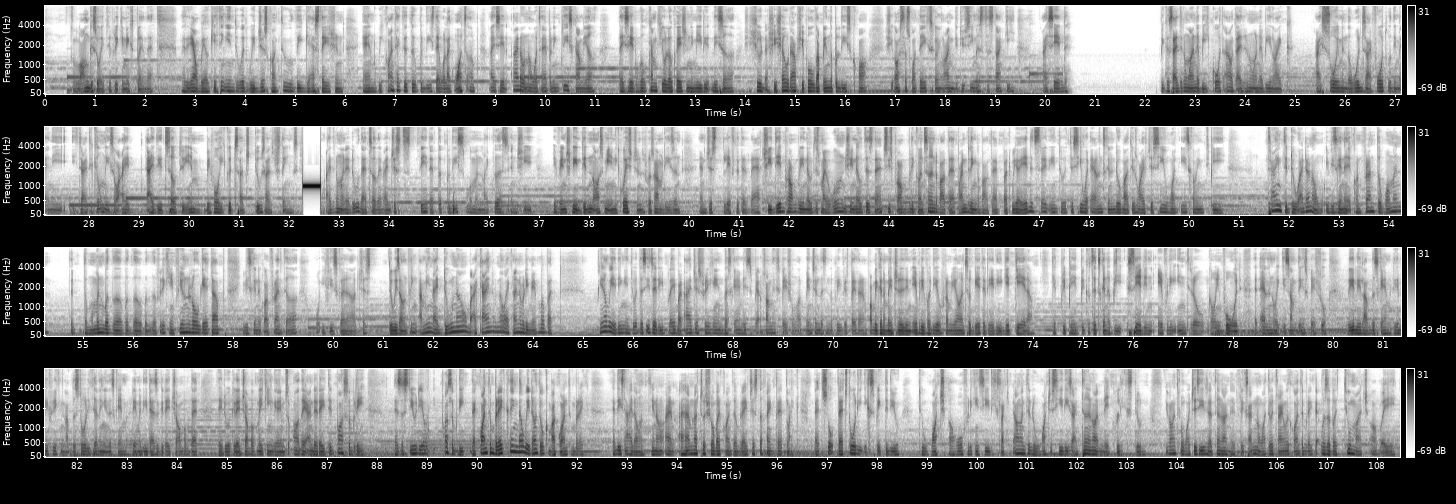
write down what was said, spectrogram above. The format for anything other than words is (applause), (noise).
the longest way if we can explain that. But yeah, we are getting into it. We just got to the gas station and we contacted the police. They were like, What's up? I said, I don't know what's happening. Please come here. They said, "We'll come to your location immediately, sir." She should. She showed up. She pulled up in the police car. She asked us what the heck's going on. Did you see Mr. Stucky? I said, because I didn't want to be caught out. I didn't want to be like, I saw him in the woods. I fought with him, and he, he tried to kill me. So I I did so to him before he could such do such things. I didn't want to do that, so then I just stayed at the police woman like this, and she eventually didn't ask me any questions for some reason and just left it at that. She did probably notice my wound, she noticed that, she's probably concerned about that, wondering about that, but we are headed straight into it to see what Alan's gonna do about his wife, to see what he's going to be trying to do. I don't know if he's gonna confront the woman. The, the woman with the with the with the freaking funeral get up if he's gonna confront her or if he's gonna just do his own thing. I mean i do know but i kind of know i kind of remember but you know we're heading into it. This is a replay but i just freaking this game is something special. I've mentioned this in the previous playthrough. I'm probably going to mention it in every video from here on so get ready get geared up get prepared because it's going to be said in every intro going forward that alan wake is something special. Really love this game really freaking love the storytelling in this game. Remedy does a great job of that. They do a great job of making games. Are they underrated? Possibly as a studio possibly the quantum break thing though we don't talk about quantum break at least I don't. You know, I'm I'm not so sure about Quantum Break. Just the fact that like that sto- that story expected you to watch a whole freaking series. Like if I wanted to watch a series, I turn on Netflix, dude. If I wanted to watch a series, I turn on Netflix. I don't know what they were trying with Quantum Break. That was a bit too much of a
